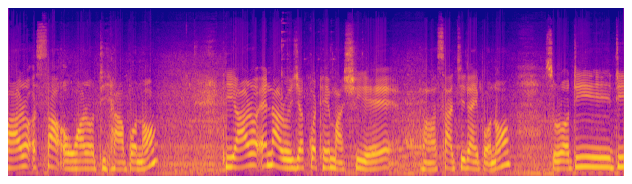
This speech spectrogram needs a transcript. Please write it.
နော်ဒီမှာကတော့အစအောင်ကတော့ဒီဟာပေါ့နော်ဒီဟာကတော့အဲ့နာရိုရက်ကွက်ထဲမှာရှိတဲ့ဟာစာကြည့်တိုက်ပေါ့နော်ဆိုတော့ဒီဒီ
